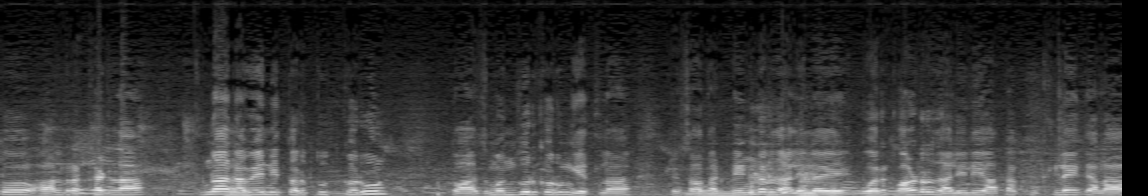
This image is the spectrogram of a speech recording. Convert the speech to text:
तो हॉल रखडला. पुन्हा नव्याने तरतूद करून तो आज मंजूर करून घेतला. त्याचं आता टेंडर झालेलं आहे वर्क ऑर्डर झालेली आहे. आता कुठलंही त्याला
